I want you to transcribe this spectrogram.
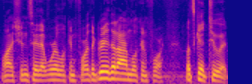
well I shouldn't say that we're looking for, the gray that I'm looking for. Let's get to it.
